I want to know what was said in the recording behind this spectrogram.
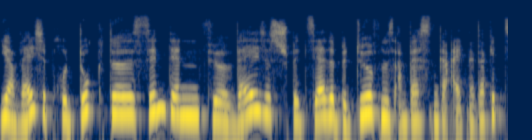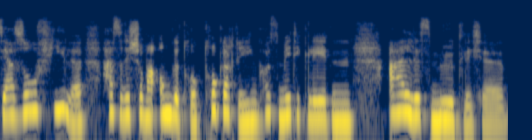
Ja, welche Produkte sind denn für welches spezielle Bedürfnis am besten geeignet? Da gibt's ja so viele. Hast du dich schon mal umgedruckt? Druckerien, Kosmetikläden, alles Mögliche.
